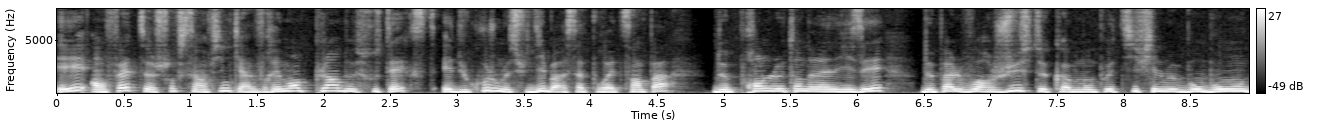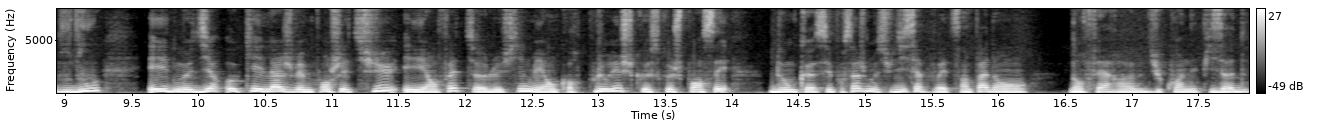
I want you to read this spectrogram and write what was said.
Et en fait, je trouve que c'est un film qui a vraiment plein de sous-textes, et du coup je me suis dit bah ça pourrait être sympa de prendre le temps d'analyser, de pas le voir juste comme mon petit film bonbon, doudou, et de me dire, ok, là, je vais me pencher dessus. Et en fait, le film est encore plus riche que ce que je pensais. Donc, euh, c'est pour ça que je me suis dit, ça pouvait être sympa d'en d'en faire, euh, du coup, un épisode.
